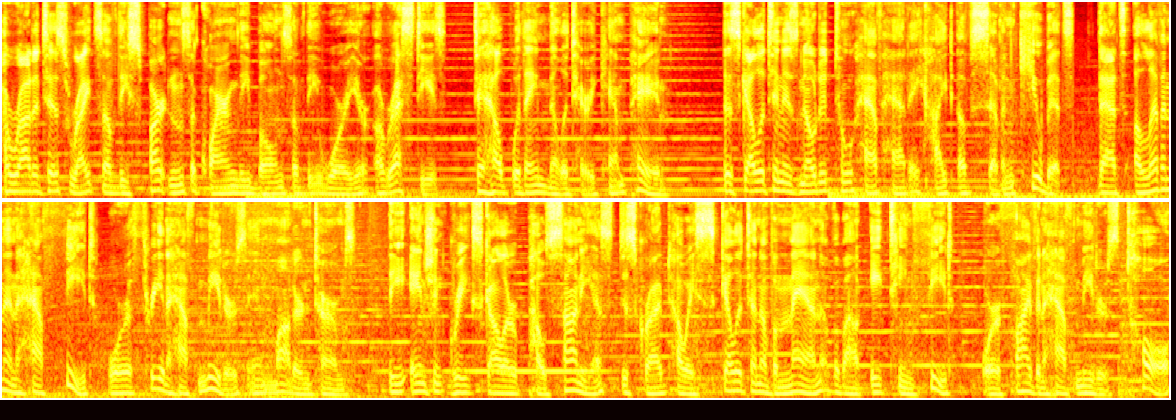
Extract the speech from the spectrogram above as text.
Herodotus writes of the Spartans acquiring the bones of the warrior Orestes to help with a military campaign. The skeleton is noted to have had a height of 7 cubits, that's 11 and a half feet or 3 and a half meters in modern terms. The ancient Greek scholar Pausanias described how a skeleton of a man of about 18 feet or 5.5 meters tall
